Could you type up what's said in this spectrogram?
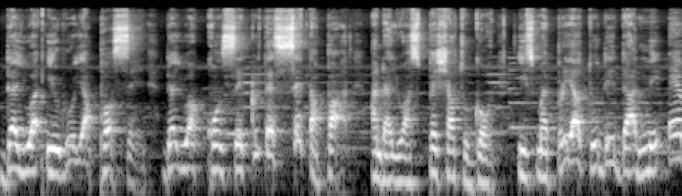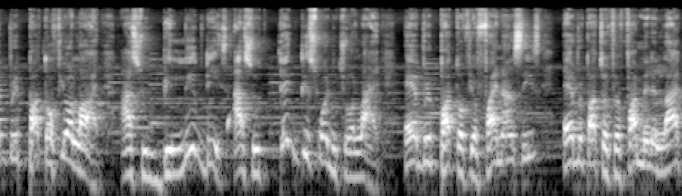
that you are a royal person, that you are consecrated, set apart, and that you are special to God. It's my prayer today that may every part of your life, as you believe this, as you take this one into your life, every part of your finances, every part of your family life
